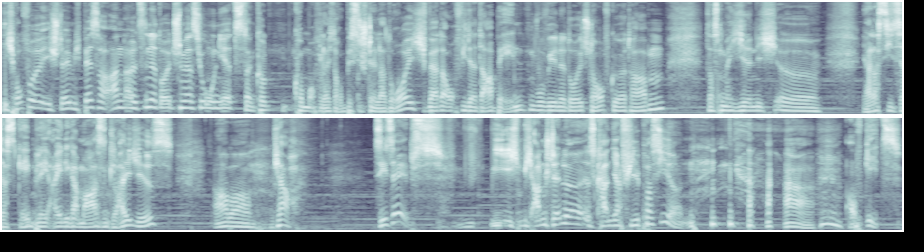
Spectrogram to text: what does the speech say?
ich hoffe, ich stelle mich besser an als in der deutschen Version jetzt. Dann kommen wir vielleicht auch ein bisschen schneller durch. Ich werde auch wieder da beenden, wo wir in der deutschen aufgehört haben. Dass man hier nicht, äh, ja, dass dieses Gameplay einigermaßen gleich ist. Aber ja, Sieh selbst, wie ich mich anstelle, es kann ja viel passieren. Auf geht's.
